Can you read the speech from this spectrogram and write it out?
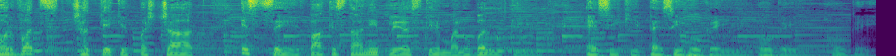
और वत्स छक्के के पश्चात इससे पाकिस्तानी प्लेयर्स के मनोबल की ऐसी की तैसी हो गई हो गई हो गई।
